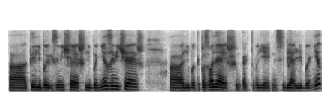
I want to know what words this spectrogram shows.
А, ты либо их замечаешь, либо не замечаешь, а, либо ты позволяешь им как-то влиять на себя, либо нет.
